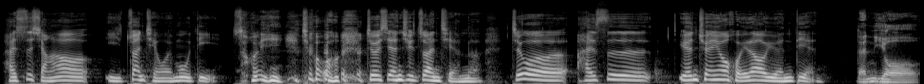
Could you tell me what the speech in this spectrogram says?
还是想要以赚钱为目的，所以就 就先去赚钱了，结果还是圆圈又回到原点。等有，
